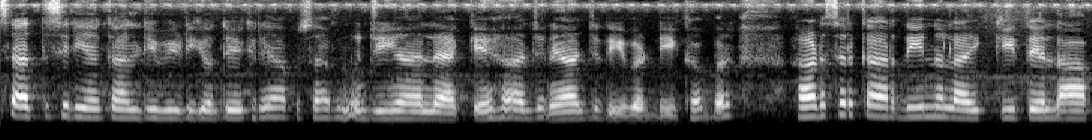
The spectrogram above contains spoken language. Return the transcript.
ਸਤਿ ਸ੍ਰੀ ਅਕਾਲ ਜੀ, ਵੀਡੀਓ ਦੇਖ ਰਹੇ ਆਪ ਸਭ ਨੂੰ ਜੀ ਆਇਆਂ ਲੈ ਕੇ ਹਾਜ਼ਰ ਹਾਂ ਅੱਜ ਦੀ ਵੱਡੀ ਖਬਰ। ਹੜ ਸਰਕਾਰ ਦੀ ਨਲਾਇਕੀ ਤੇ ਲਾਪ,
